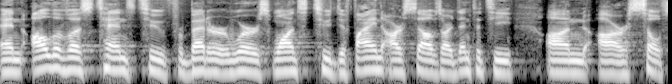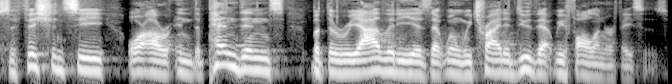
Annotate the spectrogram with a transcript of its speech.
And all of us tend to, for better or worse, want to define ourselves, our identity, on our self sufficiency or our independence. But the reality is that when we try to do that, we fall on our faces.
